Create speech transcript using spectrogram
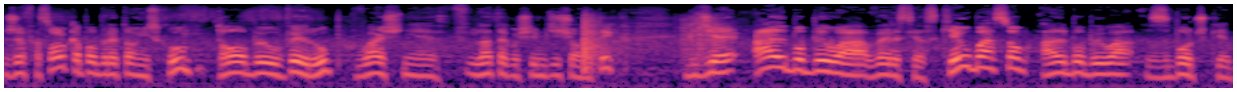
że fasolka po bretońsku to był wyrób właśnie w latach 80., gdzie albo była wersja z kiełbasą, albo była z boczkiem.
